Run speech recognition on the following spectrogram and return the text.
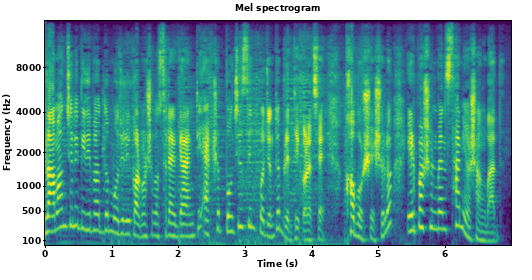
গ্রামাঞ্চলে বিধিবদ্ধ মজুরি কর্মসংস্থানের গ্যারান্টি একশো পঁচিশ দিন পর্যন্ত বৃদ্ধি করেছে। খবর শেষ হলো, এরপর শুনবেন স্থানীয় সংবাদ।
